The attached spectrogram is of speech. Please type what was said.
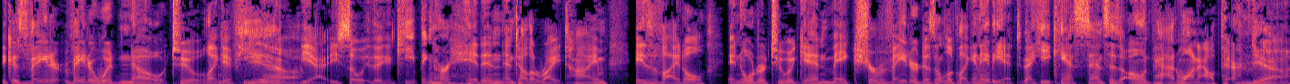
because Vader Vader would know too. Like if he, Yeah. yeah. So the, keeping her hidden until the right time is vital in order to again make sure Vader doesn't look like an idiot. That he can't sense his own Padawan out there. Yeah,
